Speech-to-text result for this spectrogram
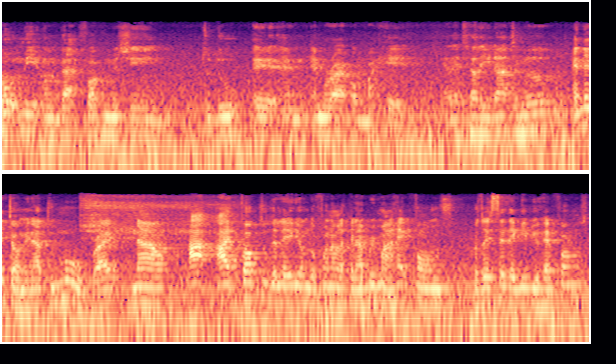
they put me on that fucking machine to do a, an MRI on my head. And they're telling you not to move. And they told me not to move, right? Now, I, I talked to the lady on the phone. I'm like, can I bring my headphones? Because they said they give you headphones.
